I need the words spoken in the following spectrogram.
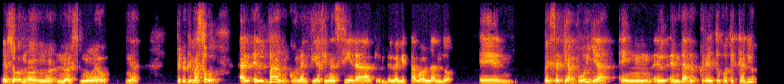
eso no, no, no es nuevo. Pero ¿qué pasó? El, banco, la entidad financiera de la que estamos hablando, eh, pese a que apoya en, en, dar un crédito hipotecario,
